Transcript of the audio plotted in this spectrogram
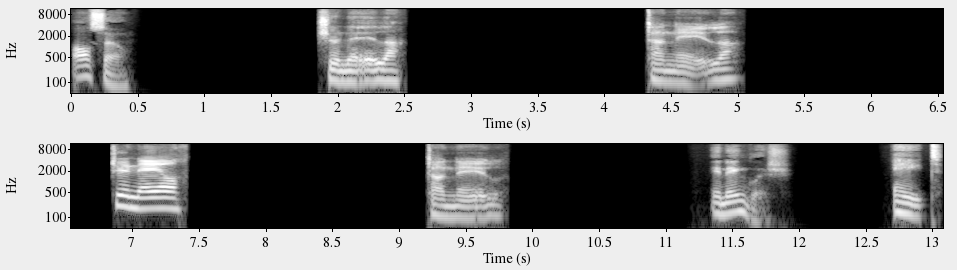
Also. Junela. Tanela. Chinel. Tanel. In English. 8.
